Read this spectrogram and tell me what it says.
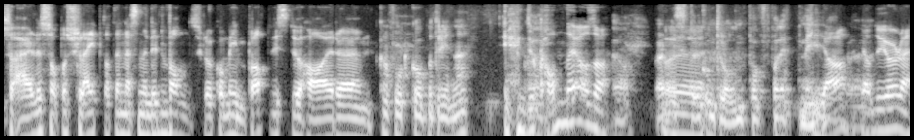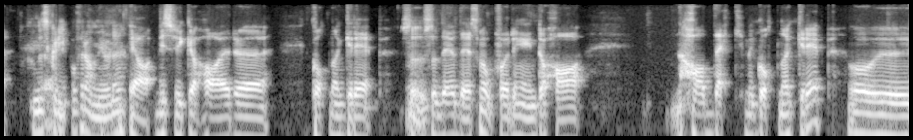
så er det såpass sleipt at det er nesten er litt vanskelig å komme innpå igjen hvis du har uh... Kan fort gå på trynet. Du kan det, altså. ja. Du mister kontrollen på, på retning. Ja, ja, du gjør det. Kan du skli på framhjulet? Ja, hvis vi ikke har uh, godt nok grep. Så, Mm. så det er jo det som er oppfordringen, egentlig å ha, ha dekk med godt nok grep og eh,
